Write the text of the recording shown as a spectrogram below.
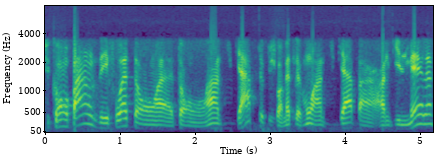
tu compenses des fois ton, euh, ton handicap, puis je vais mettre le mot handicap en, en guillemets, là,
